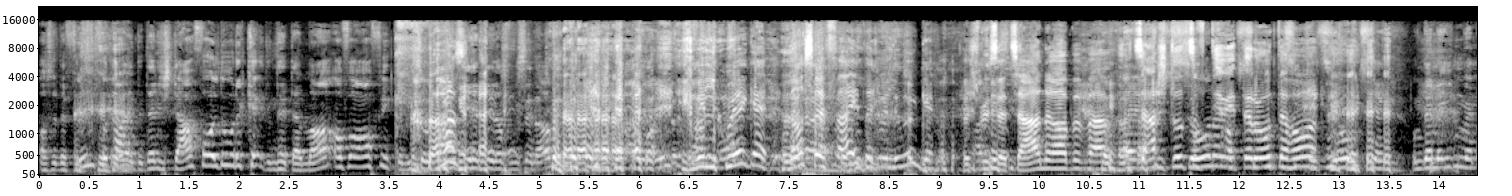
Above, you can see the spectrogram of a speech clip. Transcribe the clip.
also der Freund von der einen, dann ist der voll durchgekehrt und hat den Mann angefangen anficken. Wieso was? Die hat wieder auseinander. Ich will schauen. Lass einen Fight, ich will schauen. Hast du müssen Zähne runterwerfen? Ey, das Zehn ist Stutz so auf die eine mit den roten Haaren. Und dann irgendwann,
